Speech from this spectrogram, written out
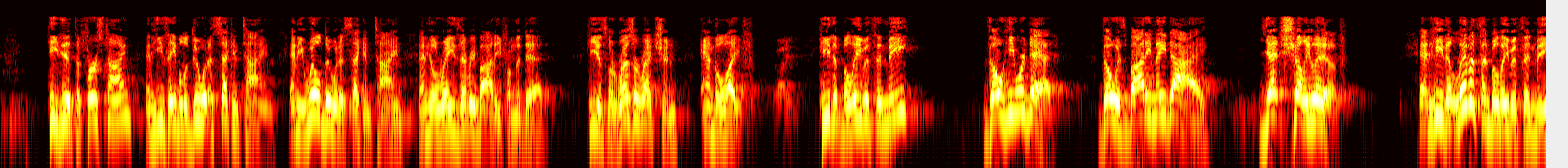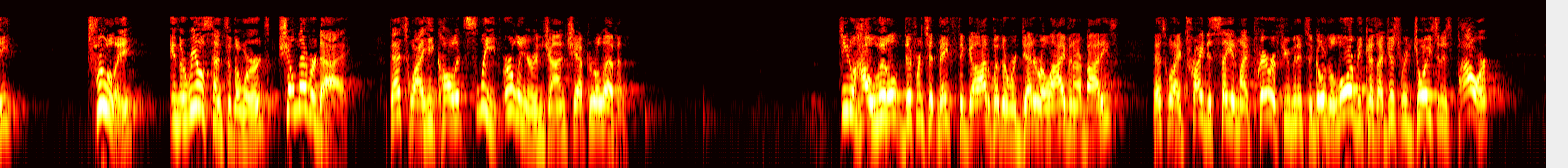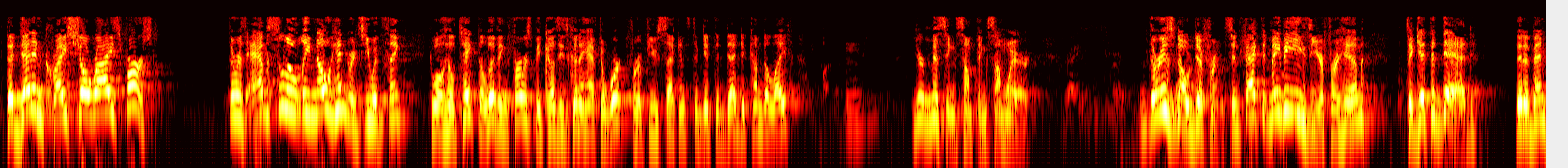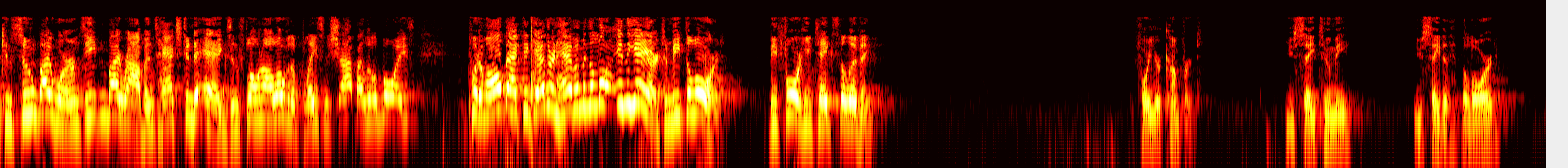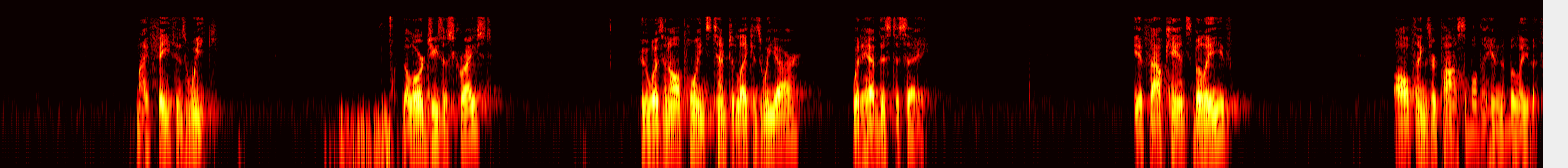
He did it the first time and he's able to do it a second time. And he will do it a second time and he'll raise everybody from the dead. He is the resurrection and the life. Right. He that believeth in me, though he were dead, though his body may die, yet shall he live. And he that liveth and believeth in me, truly, in the real sense of the words, shall never die. That's why he called it sleep earlier in John chapter 11. Do you know how little difference it makes to God whether we're dead or alive in our bodies? That's what I tried to say in my prayer a few minutes ago to the Lord because I just rejoice in His power. The dead in Christ shall rise first. There is absolutely no hindrance. You would think, well, He'll take the living first because He's going to have to work for a few seconds to get the dead to come to life. You're missing something somewhere. There is no difference. In fact, it may be easier for Him to get the dead that have been consumed by worms, eaten by robins, hatched into eggs, and flown all over the place and shot by little boys, put them all back together and have them in the, in the air to meet the Lord before He takes the living. For your comfort, you say to me, you say to the Lord, my faith is weak. The Lord Jesus Christ, who was in all points tempted like as we are, would have this to say. If thou canst believe, all things are possible to him that believeth.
